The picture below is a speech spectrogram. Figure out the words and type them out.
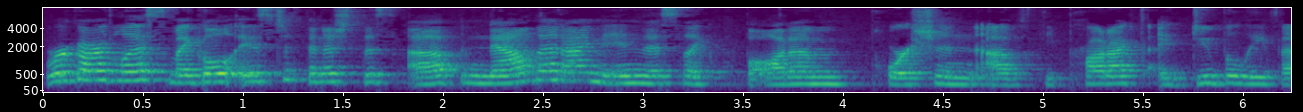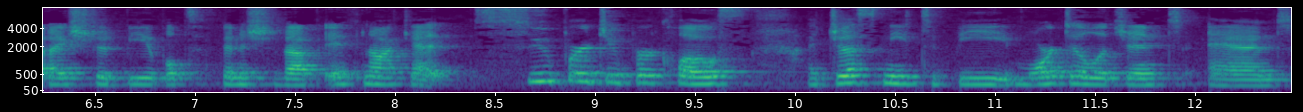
Regardless, my goal is to finish this up. Now that I'm in this like bottom portion of the product, I do believe that I should be able to finish it up, if not get super duper close. I just need to be more diligent and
